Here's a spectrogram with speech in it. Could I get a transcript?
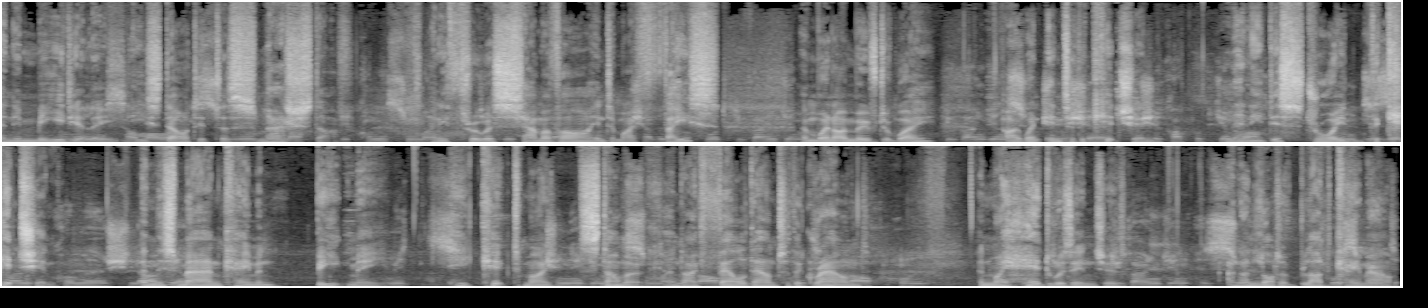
And immediately he started to smash stuff. And he threw a samovar into my face. And when I moved away, I went into the kitchen. And then he destroyed the kitchen. And this man came and beat me. He kicked my stomach, and I fell down to the ground. And my head was injured, and a lot of blood came out.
